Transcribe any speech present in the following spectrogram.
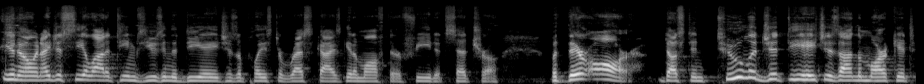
you know, and I just see a lot of teams using the DH as a place to rest guys, get them off their feet, etc. But there are Dustin, two legit DHs on the market,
